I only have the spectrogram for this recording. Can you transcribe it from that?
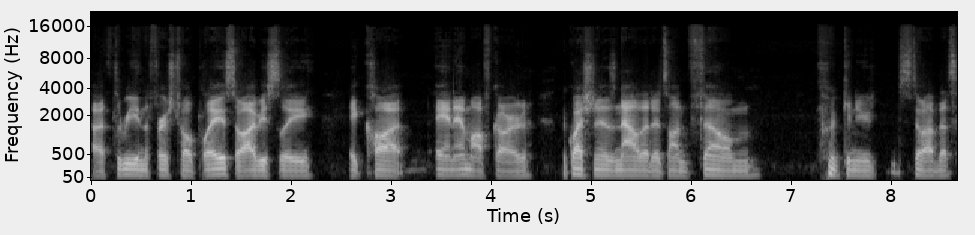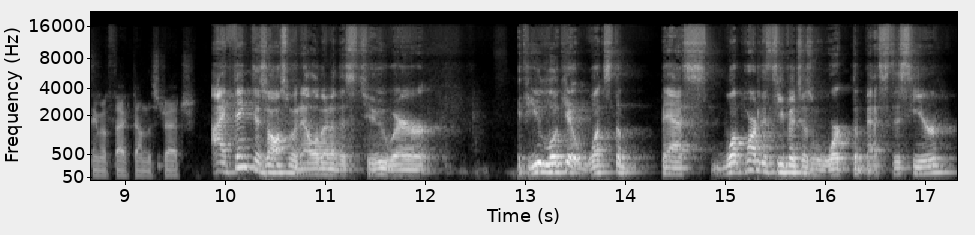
uh, three in the first 12 plays. So obviously, it caught A and M off guard. The question is now that it's on film, can you still have that same effect on the stretch? I think there's also an element of this too, where if you look at what's the best, what part of this defense has worked the best this year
